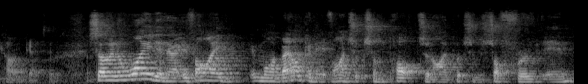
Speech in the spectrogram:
can't get it. So in a way, then, if I in my balcony, if I took some pots and I put some soft fruit in.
